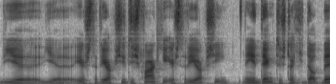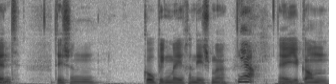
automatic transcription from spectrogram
je, je eerste reactie, het is vaak je eerste reactie. En je denkt dus dat je dat bent. Het is een copingmechanisme. Ja. Nee, je kan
